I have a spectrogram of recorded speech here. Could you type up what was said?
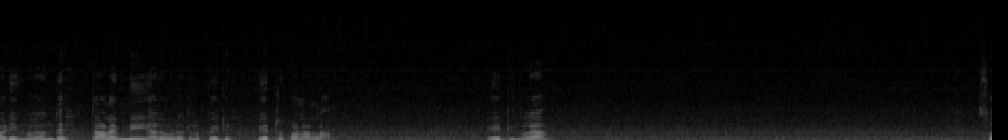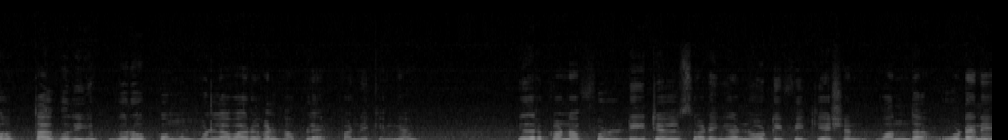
படிவங்களை வந்து தலைமை அலுவலகத்தில் போயிட்டு பெற்றுக்கொள்ளலாம் ரைட்டுங்களா ஸோ தகுதியும் விருப்பமும் உள்ளவர்கள் அப்ளை பண்ணிக்கோங்க. இதற்கான ஃபுல் டீட்டெயில்ஸ் அடங்கிய நோட்டிஃபிகேஷன் வந்த உடனே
